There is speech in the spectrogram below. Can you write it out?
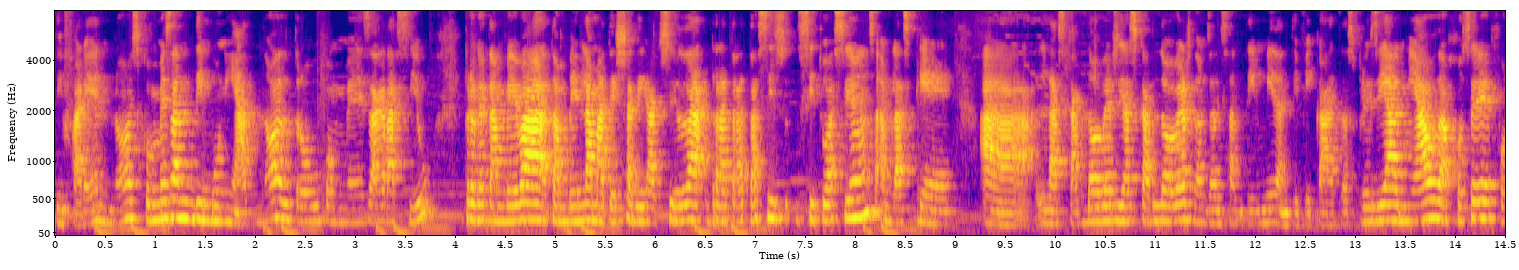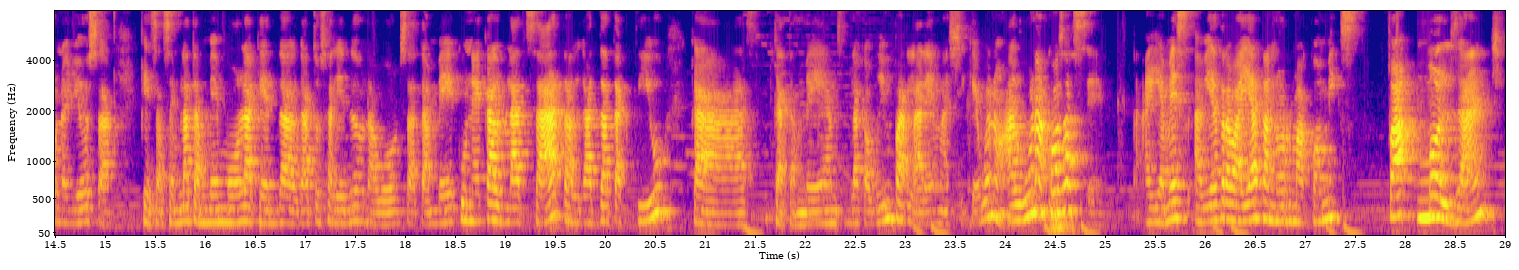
diferent, no? És com més endimoniat, no? El trobo com més agressiu, però que també va també en la mateixa direcció de retratar situacions amb les que eh, les catlovers i els catlovers doncs, ens sentim identificats. Després hi ha el miau de José Fonollosa, que s'assembla també molt a aquest del gato saliendo d'una bolsa. També conec el Blat Sat, el gat detectiu, que, que també em sembla que avui en parlarem. Així que, bueno, alguna cosa sé. I a més, havia treballat a Norma Còmics fa molts anys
